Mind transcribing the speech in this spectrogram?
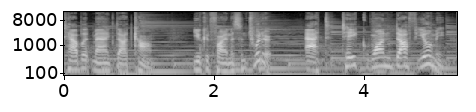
tabletmag.com. You could find us on Twitter at Take One Daf Yomi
